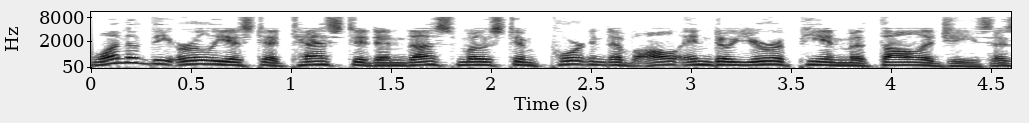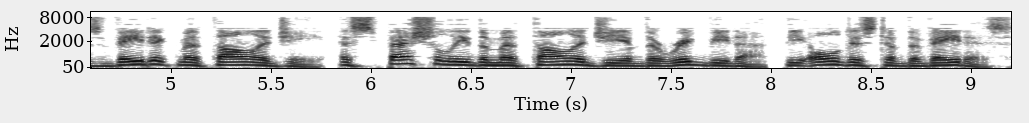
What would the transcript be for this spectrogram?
One of the earliest attested and thus most important of all Indo-European mythologies is Vedic mythology, especially the mythology of the Rigveda, the oldest of the Vedas.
